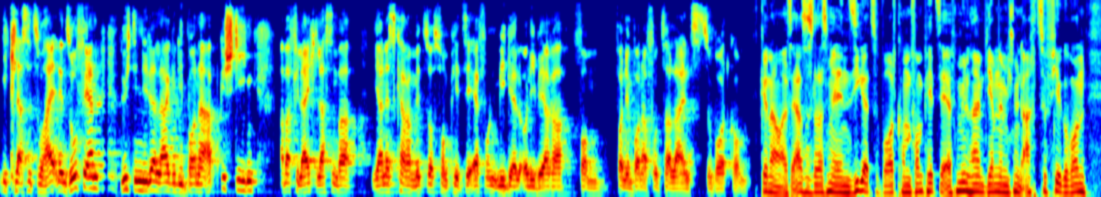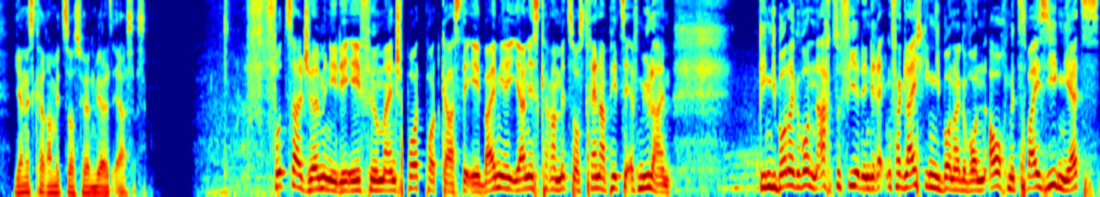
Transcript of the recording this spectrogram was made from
die Klasse zu halten. Insofern durch die Niederlage die Bonner abgestiegen, aber vielleicht lassen wir Janis Karamitsos vom PCF und Miguel Oliveira vom, von den Bonner Futsal Lions zu Wort kommen. Genau, als erstes lassen wir den Sieger zu Wort kommen vom PCF Mülheim. Die haben nämlich mit 8 zu 4 gewonnen. Janis Karamitsos hören wir als erstes futsalgermany.de für meinen Sportpodcast.de. Bei mir Janis Karamitsos, Trainer PCF Mülheim gegen die Bonner gewonnen, 8 zu 4, den direkten Vergleich gegen die Bonner gewonnen, auch mit zwei Siegen jetzt.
